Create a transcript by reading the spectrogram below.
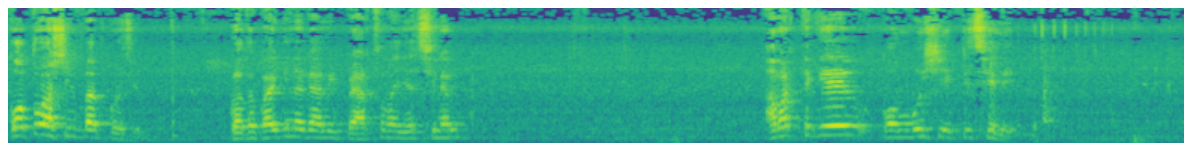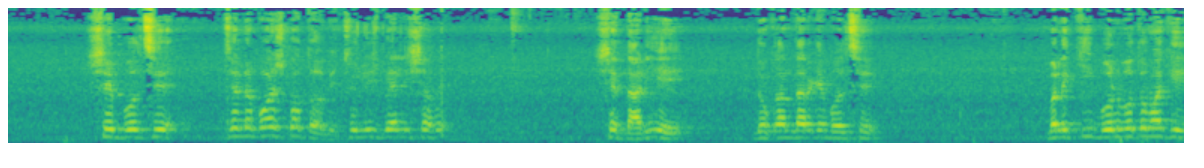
কত আশীর্বাদ করেছেন। গত কয়েকদিন আগে আমি প্রার্থনায় যাচ্ছিলাম। আমার থেকে কম বয়সী একটি ছেলে, সে বলছে ছেলেটা বয়স কত হবে? চল্লিশ, বিয়াল্লিশ হবে? সে দাঁড়িয়ে দোকানদারকে বলছে বলে কি বলব তোমাকে?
